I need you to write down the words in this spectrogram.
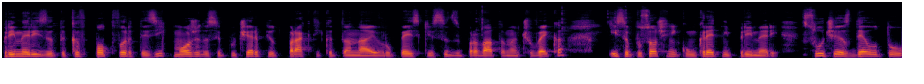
Примери за такъв по-твърд език може да се почерпи от практиката на Европейския съд за правата на човека и са посочени конкретни примери. В случая с делото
